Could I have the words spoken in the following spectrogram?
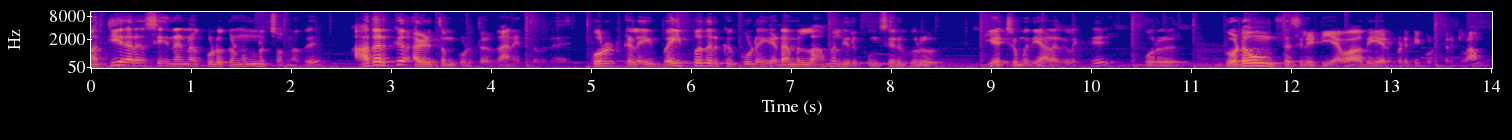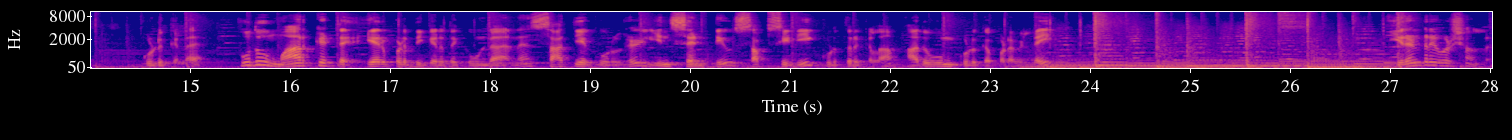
மத்திய அரசு என்னென்ன கொடுக்கணும்னு சொன்னது. அதற்கு அழுத்தம் கொடுத்தது தானே தவிர பொருட்களை வைப்பதற்கு கூட இடமில்லாமல் இருக்கும் சிறு குறு ஏற்றுமதியாளர்களுக்கு ஒரு கொடவுன் ஃபெசிலிட்டியாவது ஏற்படுத்தி கொடுத்துருக்கலாம். கொடுக்கல. புது மார்க்கெட்டை ஏற்படுத்திக்கிறதுக்கு உண்டான சாத்தியக்கூறுகள் இன்சென்டிவ் சப்சிடி கொடுத்துருக்கலாம். அதுவும் கொடுக்கப்படவில்லை. இரண்டரை வருஷம் இல்லை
